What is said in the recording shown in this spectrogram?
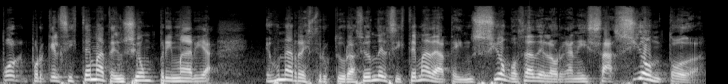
por- porque el sistema de atención primaria es una reestructuración del sistema de atención, o sea, de la organización toda.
